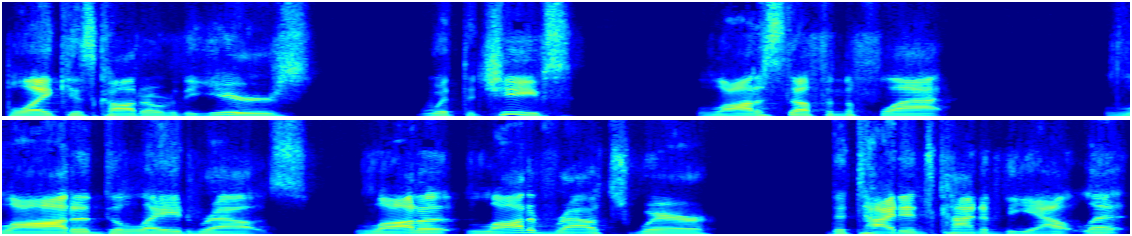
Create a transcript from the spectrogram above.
Blake has caught over the years with the Chiefs, a lot of stuff in the flat, a lot of delayed routes, lot of lot of routes where the tight end's kind of the outlet,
